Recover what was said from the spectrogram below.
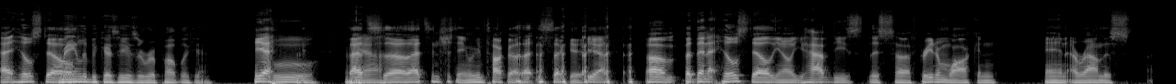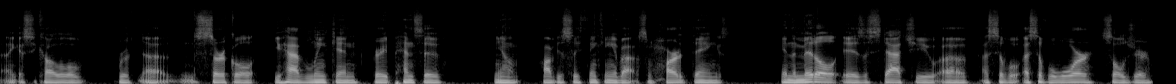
at Hillsdale, Mainly because he was a Republican. yeah, Ooh. that's yeah. uh, that's interesting. We can talk about that in a second. yeah. Um, but then at Hillsdale, you know, you have these this uh, freedom walk and and around this, I guess you call it a little uh, circle. You have Lincoln, very pensive, you know, obviously thinking about some hard things. In the middle is a statue of a civil a Civil War soldier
